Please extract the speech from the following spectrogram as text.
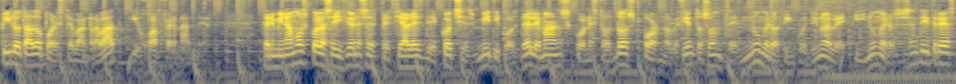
pilotado por Esteban Rabat y Juan Fernández. Terminamos con las ediciones especiales de coches míticos de Le Mans con estos dos Porsche 911 número 59 y número 63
